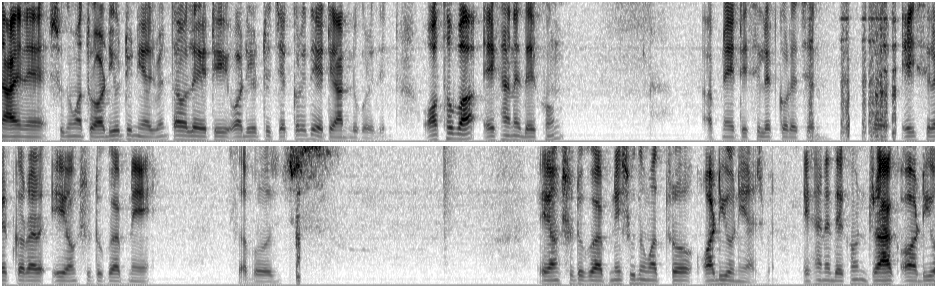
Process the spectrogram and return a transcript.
না এনে শুধুমাত্র অডিওটি নিয়ে আসবেন, তাহলে এটি অডিওটি চেক করে দিয়ে এটি আনডু করে দিন। অথবা এখানে দেখুন, আপনি এটি সিলেক্ট করেছেন, তো এই সিলেক্ট করার এই অংশটুকু আপনি সাপোজ এই অংশটুকু আপনি শুধুমাত্র অডিও নিয়ে আসবেন। এখানে দেখুন drag audio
